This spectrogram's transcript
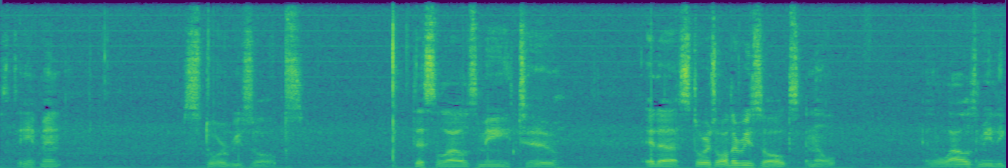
Statement store results. This allows me to it uh, stores all the results and it allows me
